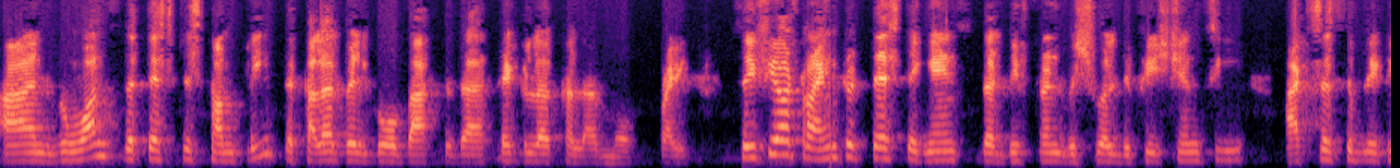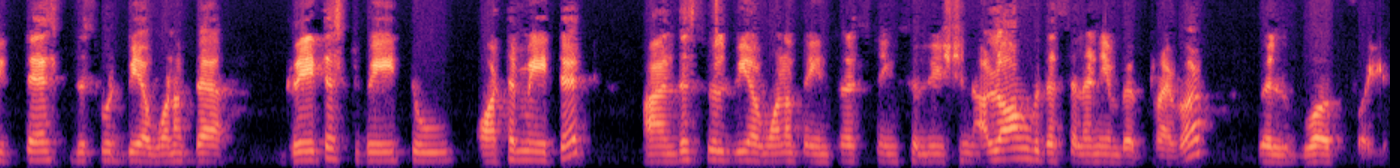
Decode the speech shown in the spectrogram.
And once the test is complete, the color will go back to the regular color mode, right? So if you are trying to test against the different visual deficiency, accessibility test, this would be a, one of the greatest way to automate it. And this will be a, one of the interesting solution along with the Selenium WebDriver will work for you.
